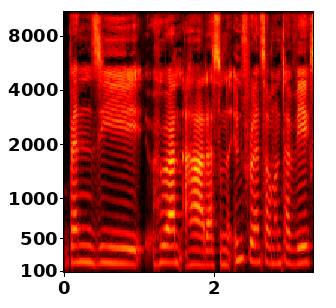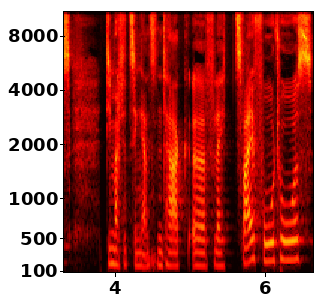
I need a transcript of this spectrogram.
wenn sie hören, ah, da ist so eine Influencerin unterwegs, die macht jetzt den ganzen Tag äh, vielleicht zwei Fotos,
